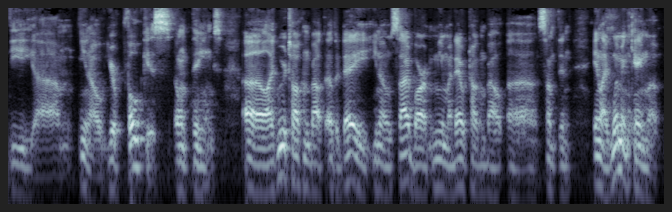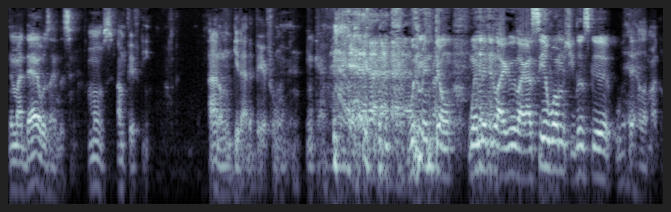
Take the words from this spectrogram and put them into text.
the um, you know your focus on things. Uh, like we were talking about the other day, you know, sidebar. Me and my dad were talking about uh, something, and like women came up, and my dad was like, "Listen, I'm almost, I'm 50. I don't get out of bed for women. Okay. women right. don't, women like, like I see a woman, she looks good. What the hell am I going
